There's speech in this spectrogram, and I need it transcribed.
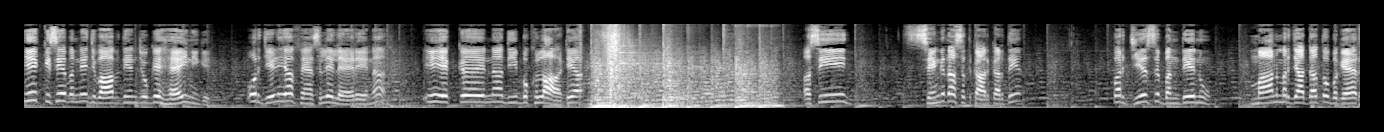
ਇਹ ਕਿਸੇ ਬੰਨੇ ਜਵਾਬ ਦੇਣ ਜੋਗੇ ਹੈ ਹੀ ਨਹੀਂਗੇ। ਔਰ ਜਿਹੜੇ ਆ ਫੈਸਲੇ ਲੈ ਰਹੇ ਨਾ, ਇਹ ਇੱਕ ਇਹਨਾਂ ਦੀ ਬੁਖਲਾਟ ਆ। ਅਸੀਂ ਸਿੰਘ ਦਾ ਸਤਿਕਾਰ ਕਰਦੇ ਆ, ਪਰ ਜਿਸ ਬੰਦੇ ਨੂੰ ਮਾਨ ਮਰਜ਼ਾਦਾ ਤੋਂ ਬਗੈਰ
